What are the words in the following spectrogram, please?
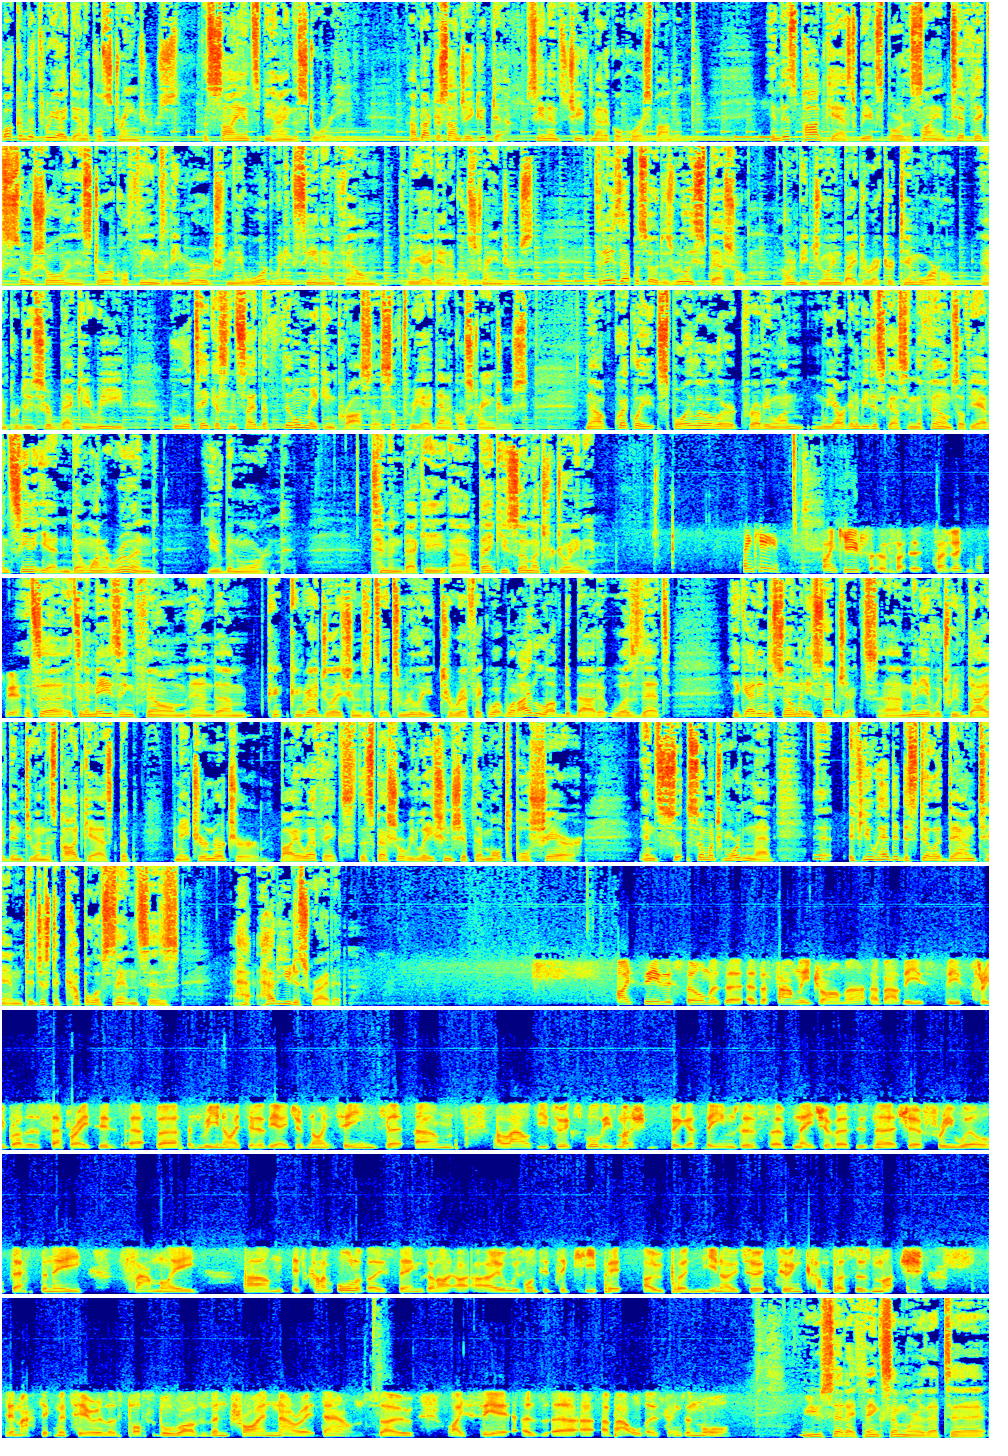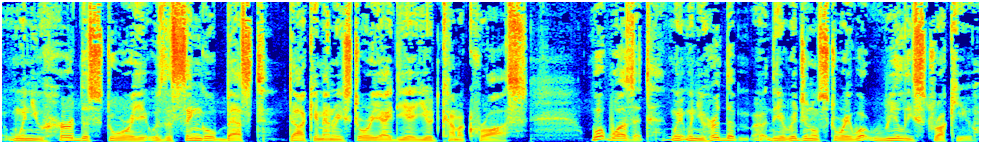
Welcome to Three Identical Strangers, the science behind the story. I'm Dr. Sanjay Gupta, CNN's chief medical correspondent. In this podcast, we explore the scientific, social, and historical themes that emerge from the award winning CNN film, Three Identical Strangers. Today's episode is really special. I want to be joined by director Tim Wardle and producer Becky Read, who will take us inside the filmmaking process of Three Identical Strangers. Now, quickly, spoiler alert for everyone, we are going to be discussing the film, so if you haven't seen it yet and don't want it ruined, you've been warned. Tim and Becky, uh, thank you so much for joining me. Thank you. Thank you, Sanjay. Nice to. It's a it's an amazing film, and um, c- congratulations. It's it's really terrific. What what I loved about it was that it got into so many subjects, uh, many of which we've dived into in this podcast, but nature nurture, bioethics, the special relationship that multiple share, and so, so, much more than that. Uh, if you had to distill it down, Tim, to just a couple of sentences, how do you describe it? I see this film as a as a family drama about these these three brothers separated at birth and reunited at the age of 19 that um, allows you to explore these much bigger themes of, of nature versus nurture, free will, destiny, family, um, it's kind of all of those things, and I, I, I always wanted to keep it open, you know, to to encompass as much thematic material as possible rather than try and narrow it down. So I see it as uh, uh about all those things and more. You said, I think, somewhere that uh, when you heard the story, it was the single best documentary story idea you'd come across. What was it when, when you heard the uh, the original story? What really struck you?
